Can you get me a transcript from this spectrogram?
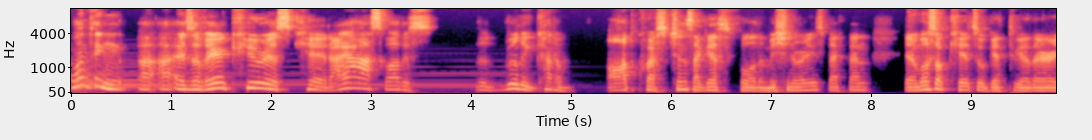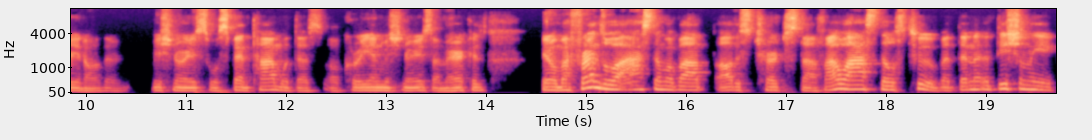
One thing, uh, as a very curious kid, I asked all this the really kind of odd questions, I guess, for the missionaries back then. You know, most of kids will get together, you know, the missionaries will spend time with us, or Korean missionaries, or Americans you know, my friends will ask them about all this church stuff. I will ask those too. But then additionally,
